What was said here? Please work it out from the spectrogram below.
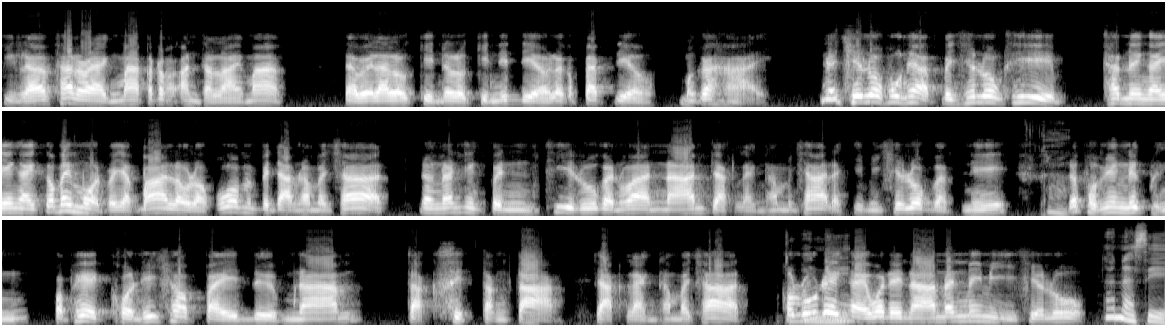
ริงๆแล้วถ้าแรงมากก็ต้องอันตรายมาก แต่เวลาเรากินเรากินนิดเดียวแล้วก็แป๊บเดียวมันก็หายเนี่ยเชื้อโรคพวกนี้เป็นเชื้อโรคที่ทำยังไงยังไงก็ไม่หมดไปจากบ้านเราหรอกเพราะว่ามันเป็นตามธรรมชาติ ดังนั้นจึงเป็นที่รู้กันว่าน้ำจากแหล่งธรรมชาติอาจจะมีเชื้อโรคแบบนี้ แล้วผมยังนึกถึงประเภทคนที่ชอบไปดื่มน้ำ จากสิทธิ์ต่างๆ จากแหล่งธรรมชาติเขารู้ได้ไงว่าในน้ำนั้นไม่มีเชื้อโรคนั่นน่ะสิ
